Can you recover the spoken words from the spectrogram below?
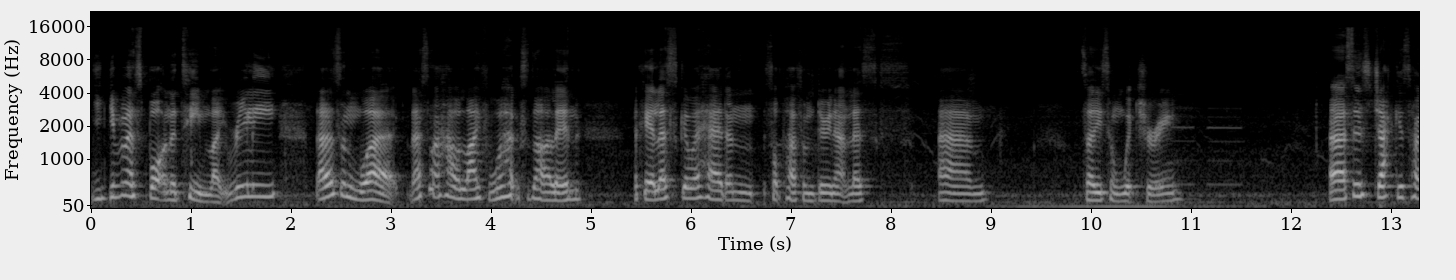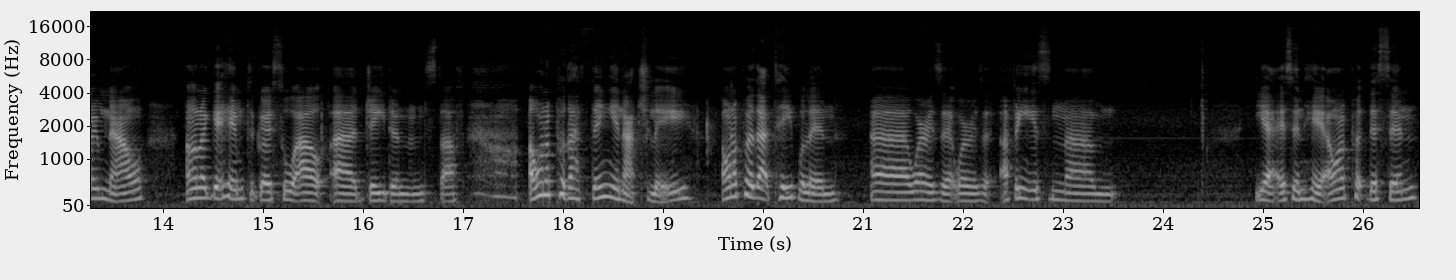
you give him a spot on the team. Like, really, that doesn't work. That's not how life works, darling. Okay, let's go ahead and stop her from doing that. Let's um, study some witchery. Uh, since Jack is home now, I'm gonna get him to go sort out uh, Jaden and stuff. I want to put that thing in actually. I want to put that table in. Uh, where is it? Where is it? I think it's in. Um, yeah, it's in here. I want to put this in.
